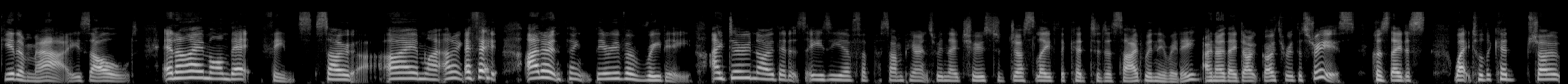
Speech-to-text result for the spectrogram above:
get him out. He's old. And I'm on that fence. So uh, I am like, I don't If it- I don't think they're ever ready. I do know that it's easier for some parents when they choose to just leave the kid to decide when they're ready. I know they don't go through the stress because they just wait till the kid show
